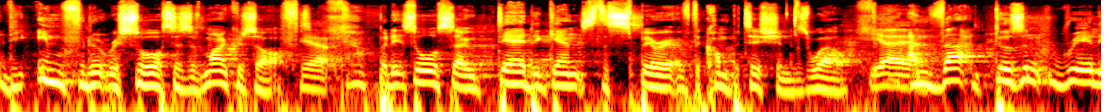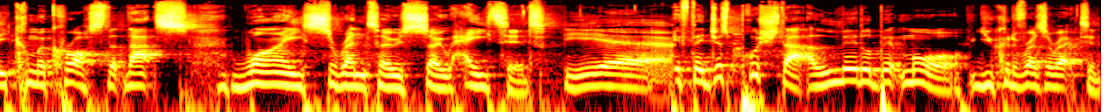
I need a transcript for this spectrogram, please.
the infinite resources of Microsoft, Yeah. but it's also dead against the spirit of the competition as well. Yeah, yeah. And that doesn't really come across that that's why Sorrento's so hated. Yeah. If they just pushed that a little bit more, you could have resurrected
